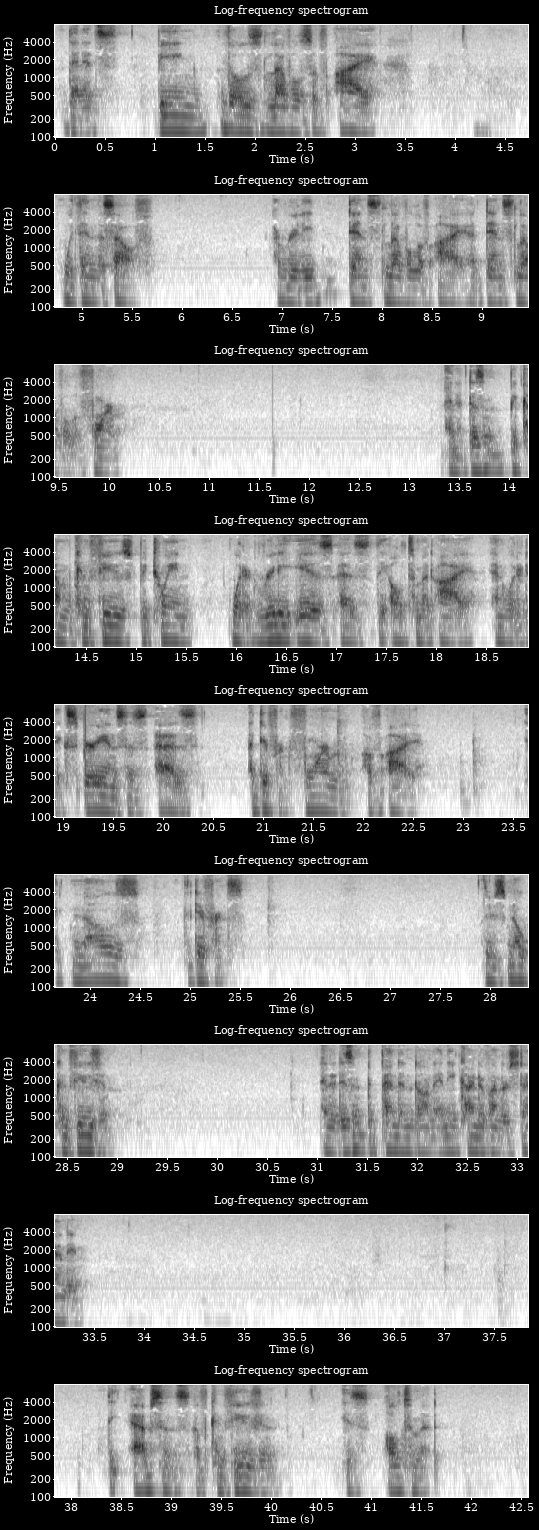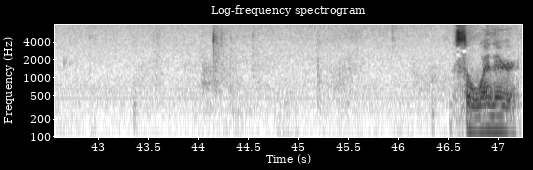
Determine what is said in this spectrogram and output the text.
then it's being those levels of I within the self. A really dense level of I, a dense level of form. And it doesn't become confused between what it really is as the ultimate I and what it experiences as a different form of I. It knows the difference. There's no confusion. And it isn't dependent on any kind of understanding. The absence of confusion is ultimate. So, whether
